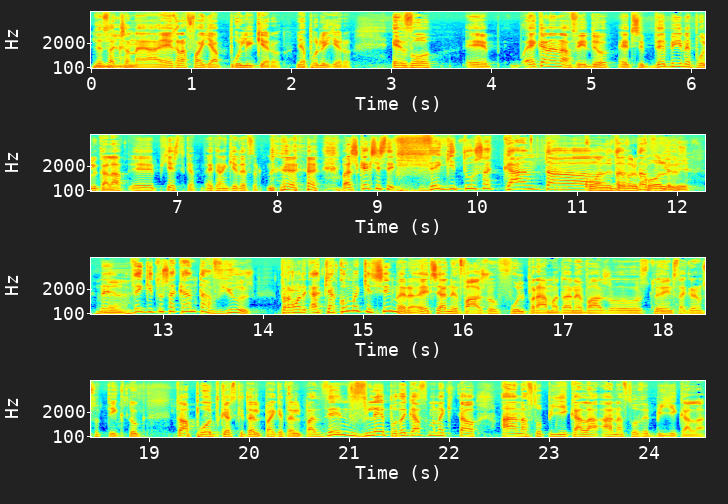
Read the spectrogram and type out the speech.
δεν θα Ναι. ξαναέγραφα για πολύ καιρό. Για πολύ καιρό. Εδώ ε, έκανα ένα βίντεο, έτσι, δεν πήγαινε πολύ καλά. Ε, πιέστηκα. Έκανα και δεύτερο. Βασικά ξέρεις τι, δεν κοιτούσα καν τα. Content τα, over τα quality. views. Ναι, Ναι. δεν κοιτούσα καν τα views. Πραγματικά. Και ακόμα και σήμερα. Έτσι, ανεβάζω full πράγματα. Ανεβάζω στο Instagram, στο TikTok, τα podcast κτλ. κτλ. Δεν βλέπω, δεν κάθομαι να κοιτάω αν αυτό πήγε καλά, αν αυτό δεν πήγε καλά.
